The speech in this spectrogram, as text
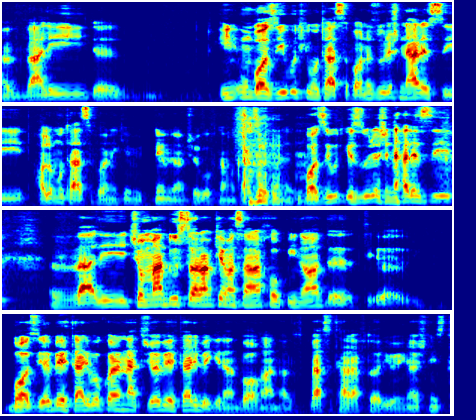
ولی این اون بازی بود که متاسفانه زورش نرسید. حالا متاسفانه که نمی‌دونم چه گفتم متاسفانه. بازی بود که زورش نرسید. ولی چون من دوست دارم که مثلا خب اینا بازی های بهتری بکنن نتیجه بهتری بگیرن. واقعا حالا بحث طرفداری و ایناش نیست.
